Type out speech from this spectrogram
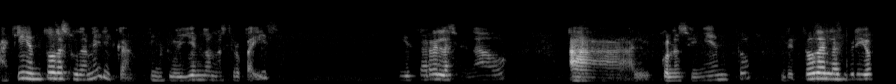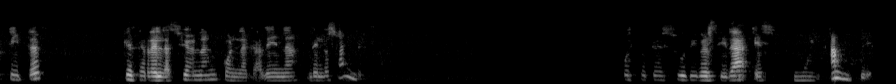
aquí en toda Sudamérica, incluyendo nuestro país. Y está relacionado al conocimiento de todas las briofitas que se relacionan con la cadena de los Andes, puesto que su diversidad es muy amplia.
